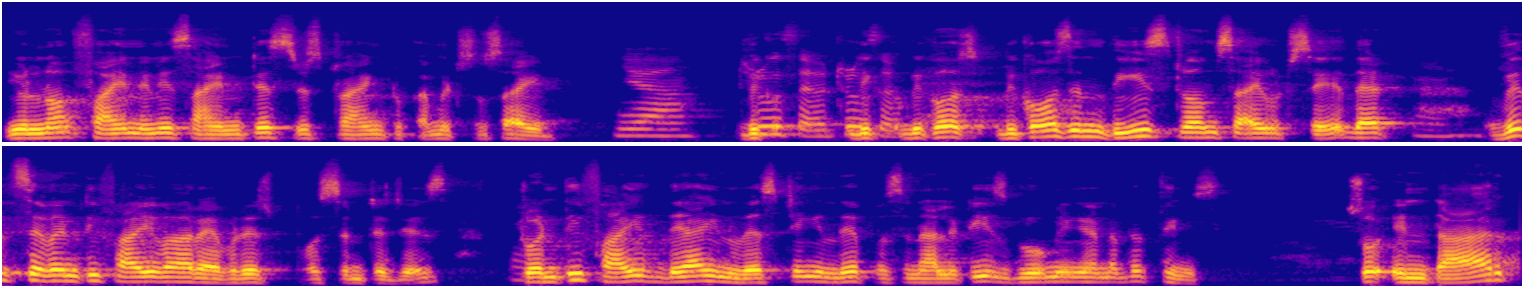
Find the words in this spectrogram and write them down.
you will not find any scientist is trying to commit suicide. Yeah. True, sir. True, sir. because because in these terms i would say that hmm. with 75 are average percentages hmm. 25 they are investing in their personalities grooming and other things. So entire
